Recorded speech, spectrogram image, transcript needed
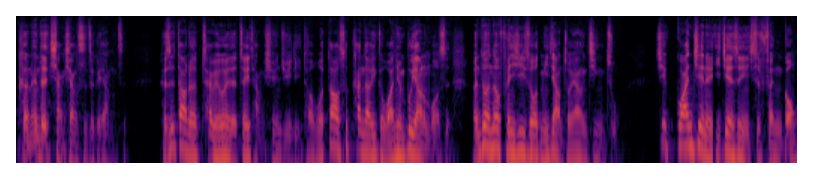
可能的想象是这个样子。可是到了蔡培慧的这一场选举里头，我倒是看到一个完全不一样的模式。很多人都分析说，民进党中央进驻，其实关键的一件事情是分工。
